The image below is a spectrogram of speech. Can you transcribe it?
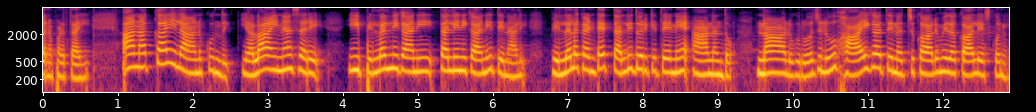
కనపడతాయి. ఆ నక్క ఇలా అనుకుంది ఎలా అయినా సరే ఈ పిల్లల్ని కానీ తల్లిని కానీ తినాలి. పిల్లల కంటే తల్లి దొరికితేనే ఆనందం. నాలుగు రోజులు హాయిగా తినచ్చు కాలు మీద కాలు వేసుకొని.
